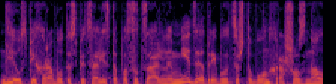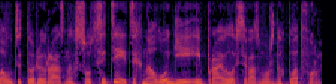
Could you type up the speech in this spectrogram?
Для успеха работы специалиста по социальным медиа требуется, чтобы он хорошо знал аудиторию разных соцсетей, технологий и правила всевозможных платформ.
